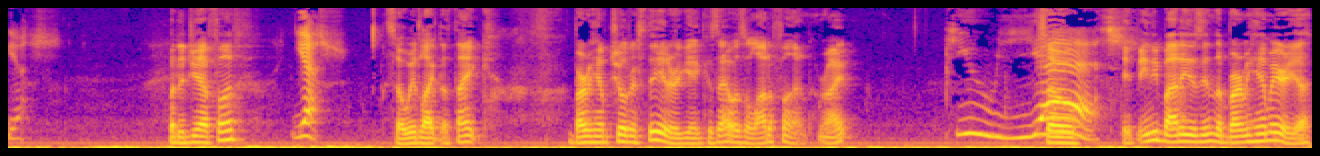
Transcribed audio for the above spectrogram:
Yes. But did you have fun? Yes. So we'd like to thank Birmingham Children's Theater again because that was a lot of fun, right? Pew, yes. So if anybody is in the Birmingham area,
